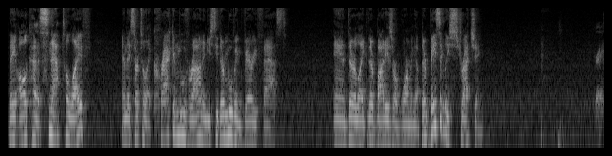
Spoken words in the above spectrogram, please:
They all kind of snap to life, and they start to like crack and move around, and you see they're moving very fast, and they're like their bodies are warming up. They're basically stretching. Great.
